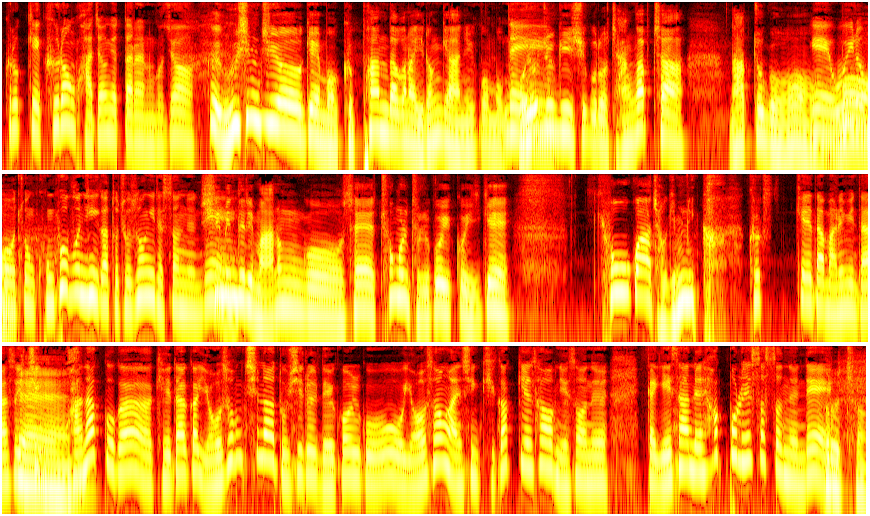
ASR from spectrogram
그렇게 그런 과정이었다라는 거죠. 그 의심 지역에 뭐 급한다거나 이런 게 아니고 뭐 네. 보여주기식으로 장갑차 놔두고 예, 오히려 뭐 좀 공포 분위기가 더 조성이 됐었는데 시민들이 많은 곳에 총을 들고 있고 이게 효과적입니까? 그렇 게다 말입니다. 그래서 예. 지금 관악구가 게다가 여성 친화 도시를 내걸고 여성 안심 귀갓길 사업 예산을 그러니까 예산을 확보를 했었었는데 그렇죠.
